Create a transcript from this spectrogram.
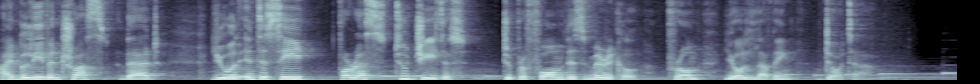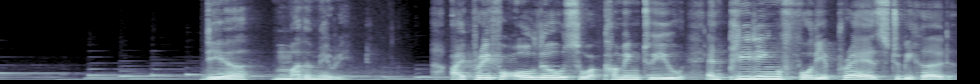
I believe and trust that you will intercede for us to Jesus to perform this miracle from your loving daughter. Dear Mother Mary, I pray for all those who are coming to you and pleading for their prayers to be heard.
